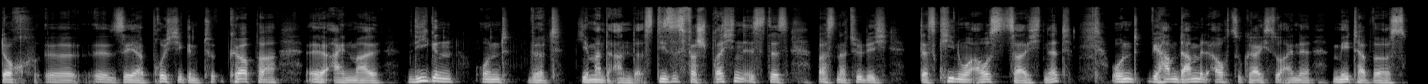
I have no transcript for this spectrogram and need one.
doch äh, äh sehr brüchigen Körper äh, einmal liegen und wird jemand anders. Dieses Versprechen ist es, was natürlich das Kino auszeichnet. Und wir haben damit auch zugleich so eine Metaverse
